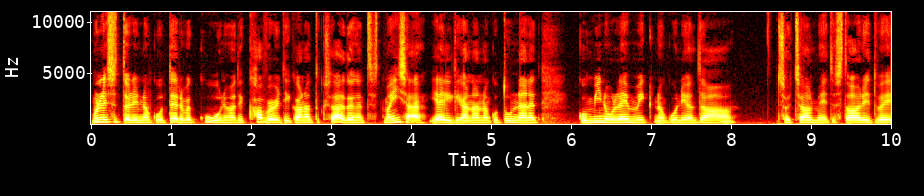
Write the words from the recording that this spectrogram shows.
mul lihtsalt oli nagu terve kuu niimoodi covered iga natukese aja tagant, sest ma ise jälgijana nagu tunnen, et kui minu lemmik nagu nii-öelda sotsiaalmeediastaarid või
